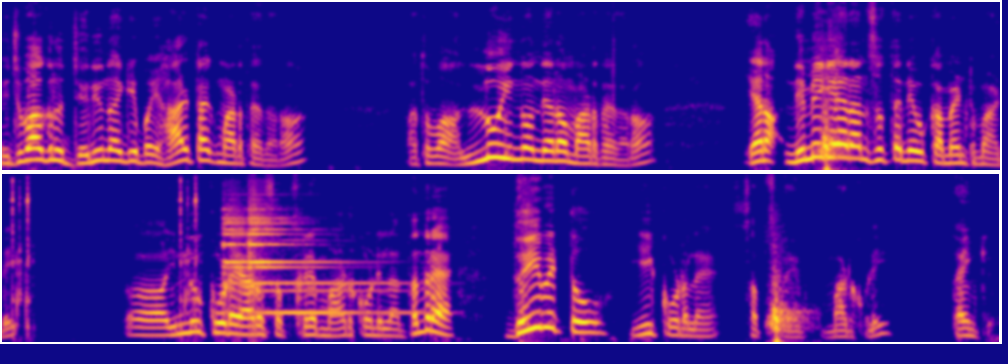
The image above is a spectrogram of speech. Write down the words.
ನಿಜವಾಗ್ಲೂ ಜೆನ್ಯೂನ್ ಆಗಿ ಬೈ ಹಾರ್ಟಾಗಿ ಮಾಡ್ತಾ ಇದ್ದಾರೋ, ಅಥವಾ ಅಲ್ಲೂ ಇನ್ನೊಂದೇನೋ ಮಾಡ್ತಾ ಇದ್ದಾರೋ, ಏನೋ ನಿಮಗೇನು ಅನಿಸುತ್ತೆ ನೀವು ಕಮೆಂಟ್ ಮಾಡಿ. ಇನ್ನೂ ಕೂಡ ಯಾರೂ ಸಬ್ಸ್ಕ್ರೈಬ್ ಮಾಡ್ಕೊಂಡಿಲ್ಲ ಅಂತಂದರೆ ದಯವಿಟ್ಟು ಈ ಕೂಡಲೇ ಸಬ್ಸ್ಕ್ರೈಬ್ ಮಾಡ್ಕೊಳ್ಳಿ. ಥ್ಯಾಂಕ್ ಯು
